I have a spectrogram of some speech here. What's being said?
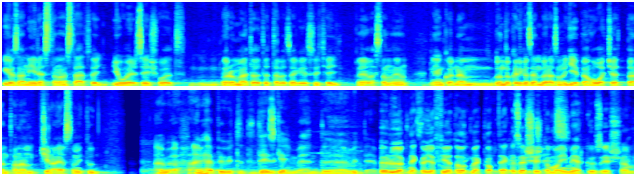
igazán éreztem azt, tehát, hogy jó érzés volt, örömmel töltött el az egész, úgyhogy élveztem nagyon. Ilyenkor nem gondolkodik az ember azon, hogy éppen hova csöppent, hanem csinálja azt, amit tud. Örülök neki, hogy a fiatalok megkapták az esélyt a mai mérkőzésem.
